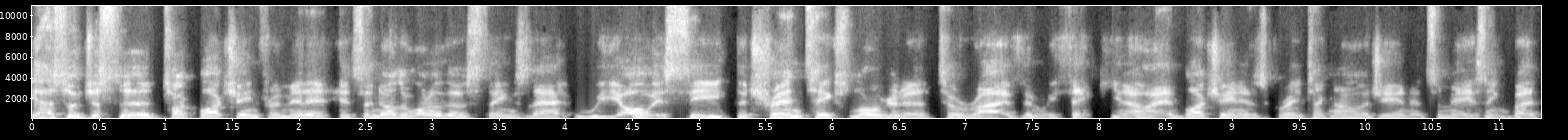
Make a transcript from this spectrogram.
Yeah, so just to talk blockchain for a minute, it's another one of those things that we always see the trend takes longer to, to arrive than we think, you know, and blockchain is great technology and it's amazing. But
